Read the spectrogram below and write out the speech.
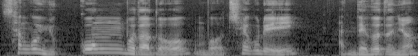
3060보다도 뭐 채굴이 안 되거든요.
